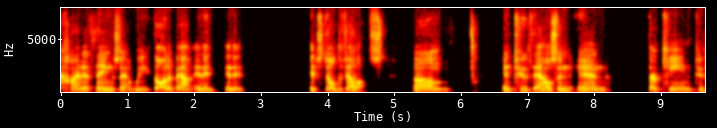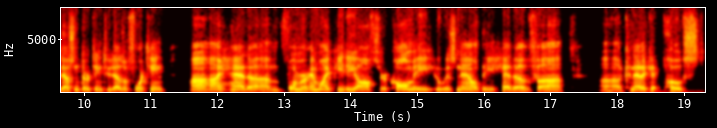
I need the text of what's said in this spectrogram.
kind of things that we thought about, and it and it it still develops. Um, in 2013, 2013, 2014, uh, I had a um, former NYPD officer call me, who is now the head of uh, uh, Connecticut Post.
